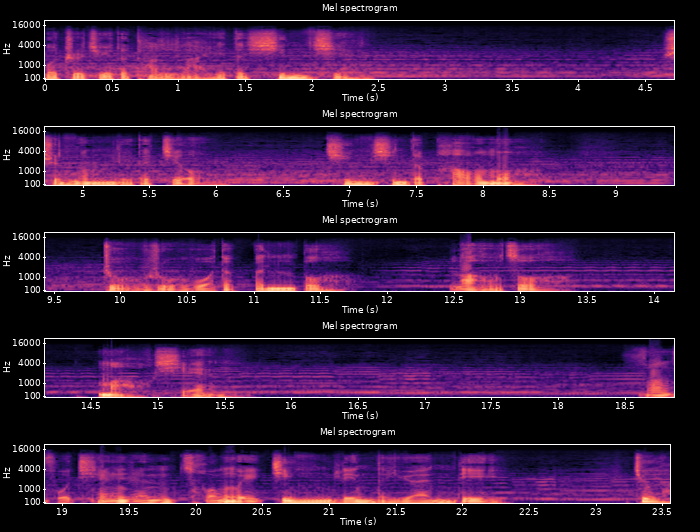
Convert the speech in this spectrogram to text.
我只觉得它来的新鲜，是浓烈的酒，清新的泡沫注入我的奔波。劳作、冒险，仿佛前人从未经临的原地，就要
